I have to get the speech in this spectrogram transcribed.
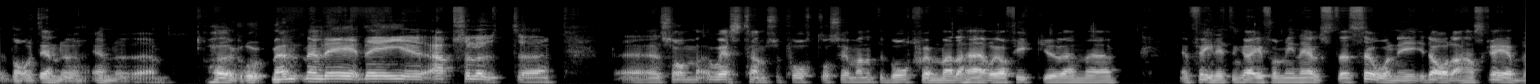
varit ännu, ännu eh, högre upp. Men, men det, är, det är absolut eh, eh, som West Ham-supporter så är man inte bortskämd med det här och jag fick ju en, eh, en fin liten grej från min äldste son idag där han skrev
